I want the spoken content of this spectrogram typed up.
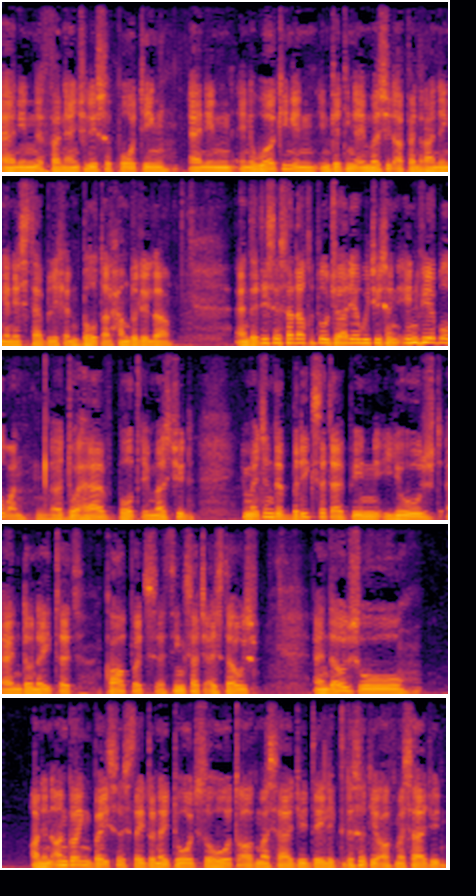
and in financially supporting and in, in working in, in getting a masjid up and running and established and built, alhamdulillah. And that is a sadaqatul jariyah, which is an enviable one uh, to have built a masjid. Imagine the bricks that have been used and donated, carpets, uh, things such as those. And those who, on an ongoing basis, they donate towards the water of masajid, the electricity of masajid.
